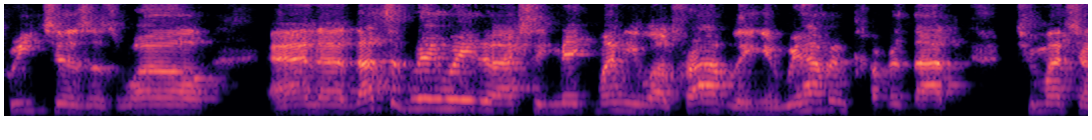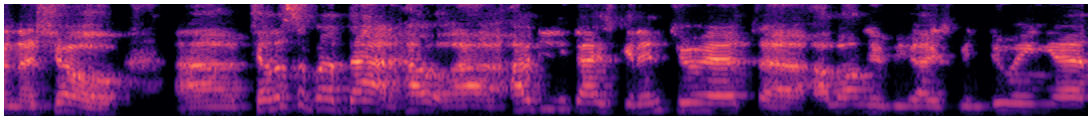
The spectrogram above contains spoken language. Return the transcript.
preaches as well. And uh, that's a great way to actually make money while traveling. And we haven't covered that too much on the show. Uh, tell us about that. How, uh, how did you guys get into it? Uh, how long have you guys been doing it?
